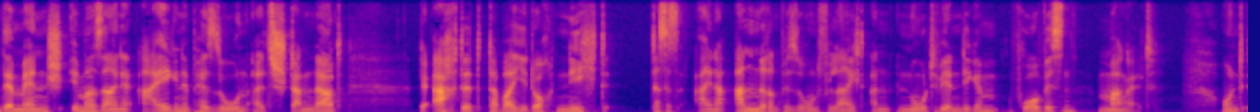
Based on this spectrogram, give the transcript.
der Mensch immer seine eigene Person als Standard, beachtet dabei jedoch nicht, dass es einer anderen Person vielleicht an notwendigem Vorwissen mangelt. Und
